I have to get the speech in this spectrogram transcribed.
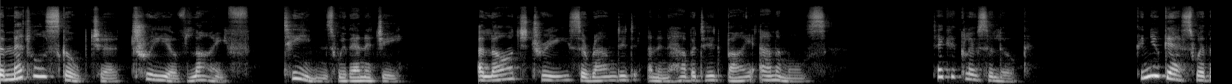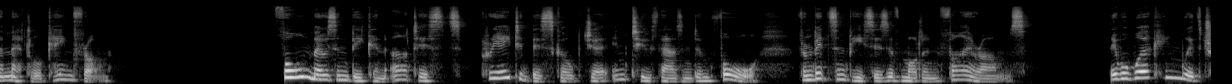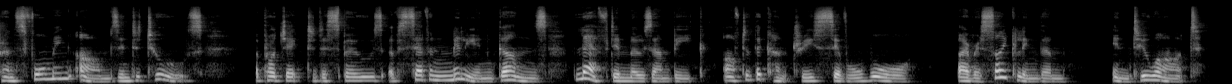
The metal sculpture Tree of Life teems with energy. A large tree surrounded and inhabited by animals. Take a closer look. Can you guess where the metal came from? Four Mozambican artists created this sculpture in 2004 from bits and pieces of modern firearms. They were working with transforming arms into tools, a project to dispose of 7 million guns left in Mozambique after the country's civil war, by recycling them into art.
